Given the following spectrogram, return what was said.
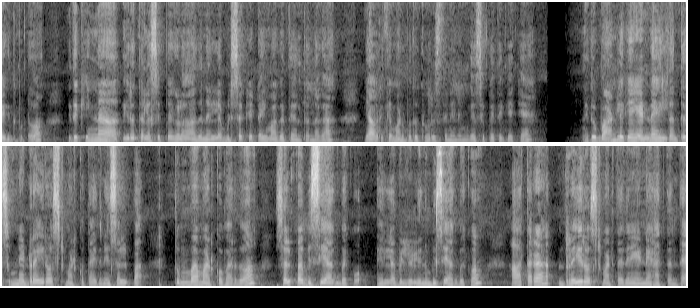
ತೆಗೆದುಬಿಟ್ಟು. ಇದಕ್ಕೆ ಇನ್ನೂ ಇರುತ್ತಲ್ಲ ಸಿಪ್ಪೆಗಳು, ಅದನ್ನೆಲ್ಲ ಬಿಡಿಸೋಕ್ಕೆ ಟೈಮ್ ಆಗುತ್ತೆ ಅಂತಂದಾಗ ಯಾವ ರೀತಿ ಮಾಡ್ಬೋದು ತೋರಿಸ್ತೀನಿ ನಿಮಗೆ ಸಿಪ್ಪೆ ತೆಗಿಯೋಕ್ಕೆ. ಇದು ಬಾಣಲಿಗೆ ಎಣ್ಣೆ ಇಲ್ಲದಂತೆ ಸುಮ್ಮನೆ ಡ್ರೈ ರೋಸ್ಟ್ ಮಾಡ್ಕೊತಾ ಇದ್ದೀನಿ. ಸ್ವಲ್ಪ ತುಂಬ ಮಾಡ್ಕೋಬಾರ್ದು. ಸ್ವಲ್ಪ ಬಿಸಿ ಆಗಬೇಕು. ಎಲ್ಲ ಬೆಳ್ಳುಳ್ಳಿನೂ ಬಿಸಿ ಆಗಬೇಕು. ಆ ಥರ ಡ್ರೈ ರೋಸ್ಟ್ ಮಾಡ್ತಾಯಿದ್ದೀನಿ ಎಣ್ಣೆ ಹಾಕ್ತಂತೆ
